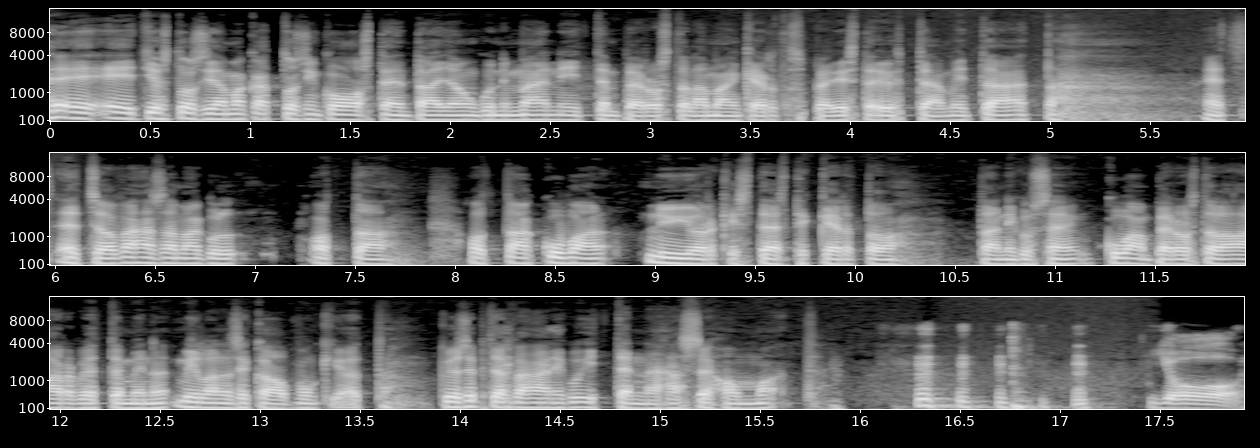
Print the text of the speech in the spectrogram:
e- et jos tosiaan mä katsoisin koosteen tai jonkun, niin mä en niiden perusteella mä en kertoisi pelistä yhtään mitään. Että, et, et se on vähän sama kuin ottaa, ottaa kuvan New Yorkista ja sitten kertoo tai niin kuin sen kuvan perusteella arvio, että millainen se kaupunki on. Että kyllä se pitäisi vähän niin kuin itse nähdä se homma. Että. joo.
